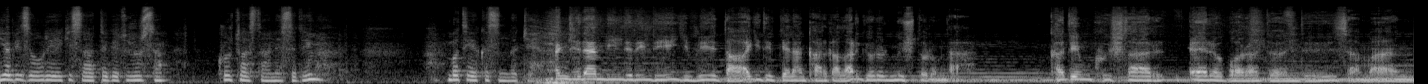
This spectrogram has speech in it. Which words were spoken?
Ya bizi oraya iki saatte götürürsem? Kurt hastanesi değil mi? Batı yakasındaki. Önceden bildirildiği gibi dağa gidip gelen kargalar görülmüş durumda. Kadim kuşlar Erebor'a döndüğü zaman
